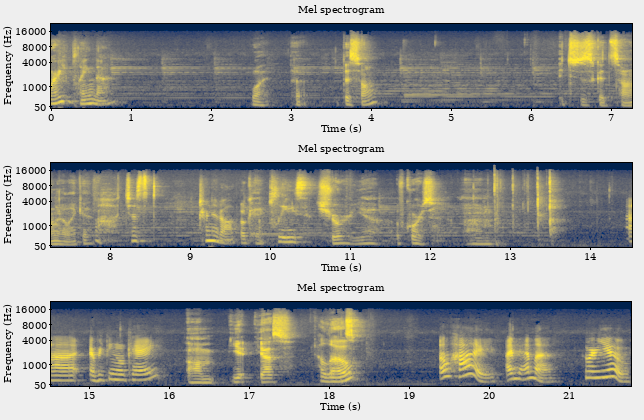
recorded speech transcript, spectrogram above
Why are you playing that? What? Uh, this song? It's just a good song. I like it. Ah, just turn it off. Okay. Please. Sure. Yeah. Of course. Um. Uh, everything okay? Um, y- yes. Hello? Oh, hi. I'm Emma. Who are you?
